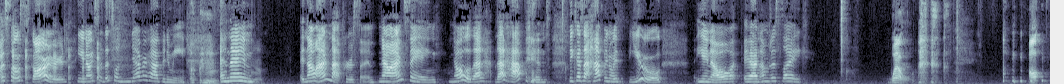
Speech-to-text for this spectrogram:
was so scarred. You know, I said this will never happen to me. and then Yeah. and now I'm that person. Now I'm saying, no, that that happens because that happened with you, you know, and I'm just like Well, I'll,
